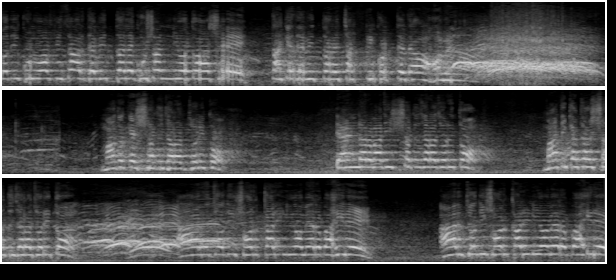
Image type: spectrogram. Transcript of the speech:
যদি কোনো অফিসার দেবিদ্বারে ঘুষান নিহত আসে, তাকে দেবিদ্বারে চাকরি করতে দেওয়া হবে না। মাদকের সাথে যারা জড়িত টেন্ডারবাজির সাথে যারা জড়িত মাটি কাটার সাথে যারা জড়িত, আর যদি সরকারি নিয়মের বাহিরে, আর যদি সরকারি নিয়মের বাহিরে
